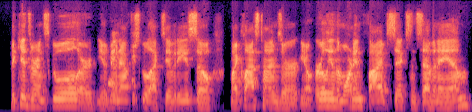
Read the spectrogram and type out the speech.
the kids are in school or you know doing after school activities. So my class times are you know early in the morning, five, six, and seven a.m.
